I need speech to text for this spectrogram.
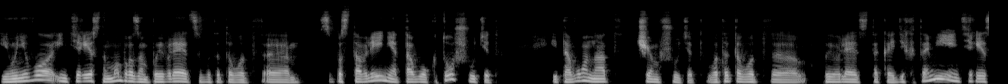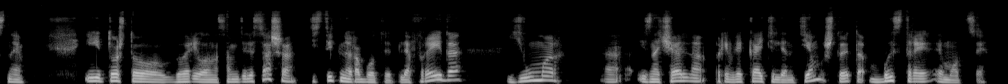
И у него интересным образом появляется вот это вот э, сопоставление того, кто шутит, и того, над чем шутит. Вот это вот э, появляется такая дихотомия интересная. И то, что говорила на самом деле Саша, действительно работает. Для Фрейда юмор Э, изначально привлекателен тем, что это быстрые эмоции.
